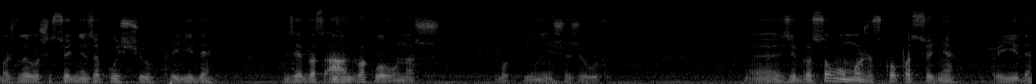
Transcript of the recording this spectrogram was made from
Можливо, що сьогодні запущу, приїде зебрас. А, два клоуна ж в Актійні ще живуть. Е, Зібрасому, може скопа сьогодні приїде.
